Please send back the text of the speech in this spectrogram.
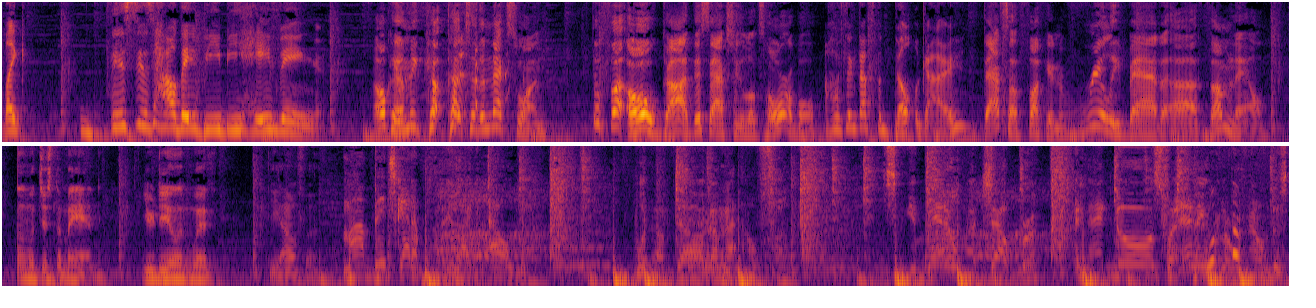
Like, this is how they be behaving. Okay, let me cut cut to the next one. The fuck? Oh god, this actually looks horrible. Oh, I think that's the belt guy. That's a fucking really bad uh, thumbnail. dealing with just a man. You're dealing with the alpha. My bitch got a body like Alba. What up, dog? I'm the alpha. So you better watch out, bro. And that goes for anyone around us.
